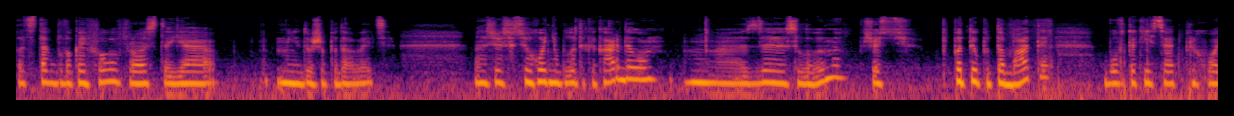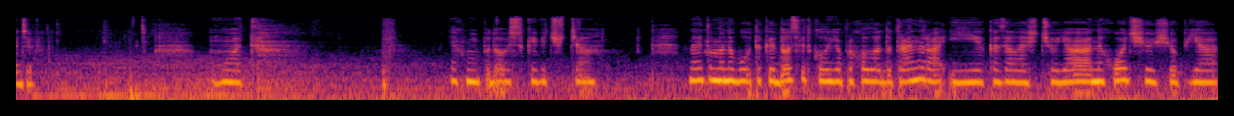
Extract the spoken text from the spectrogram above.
Але це так було кайфово просто. Я... Мені дуже подобається. У нас сьогодні було таке кардіо з силовими, щось по типу табати. Був такий сет приходів. От. Як мені подобається таке відчуття. Знаєте, у мене був такий досвід, коли я приходила до тренера і казала, що я не хочу, щоб я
